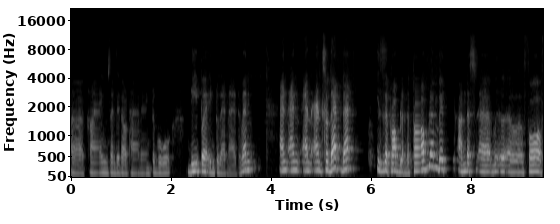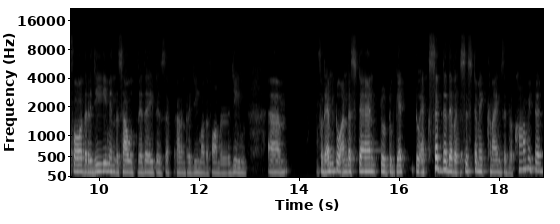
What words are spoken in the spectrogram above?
uh, crimes and without having to go deeper into that narrative. And, and, and, and, and so that, that is the problem. The problem with under, uh, uh, for for the regime in the south, whether it is the current regime or the former regime, um, for them to understand to to get to accept that there were systemic crimes that were committed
